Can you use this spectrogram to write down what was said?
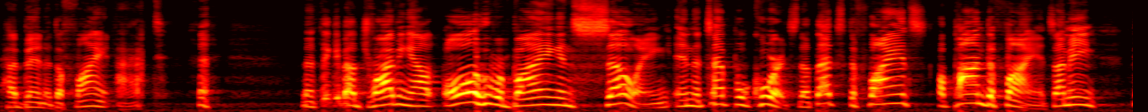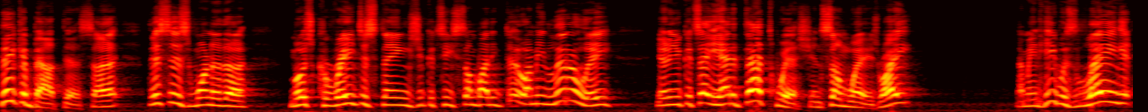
had been a defiant act, then think about driving out all who were buying and selling in the temple courts. That that's defiance upon defiance. I mean, think about this. Uh, this is one of the most courageous things you could see somebody do. I mean, literally, you know, you could say he had a death wish in some ways, right? I mean, he was laying it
